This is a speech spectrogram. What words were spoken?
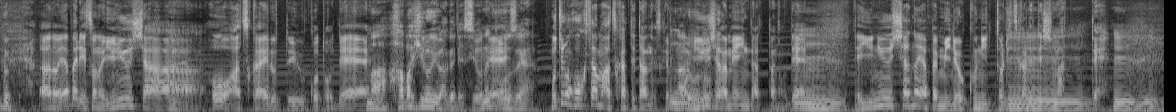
あのやっぱりその輸入車を扱えるということで、まあ幅広いわけですよねえー当然。もちろん国産も扱ってたんですけど輸入車がメインだったので,、うんで輸入車のやっぱり魅力に取りつかれてしまって、うんうん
